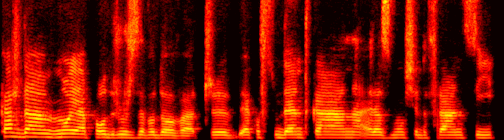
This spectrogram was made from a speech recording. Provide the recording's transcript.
każda moja podróż zawodowa, czy jako studentka na Erasmusie do Francji,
